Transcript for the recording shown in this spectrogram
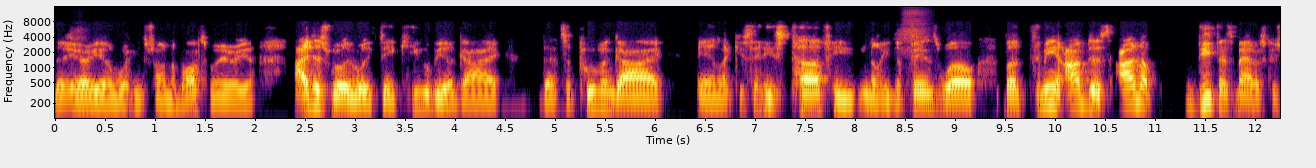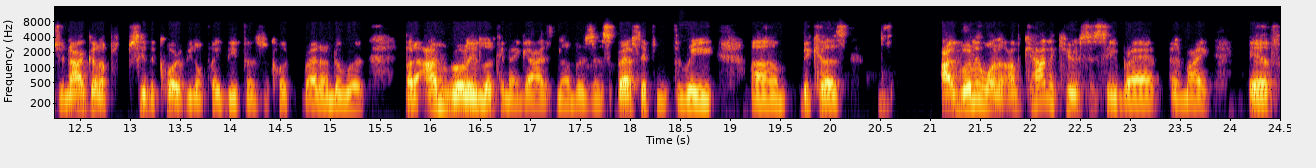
the area where he's from, the Baltimore area. I just really, really think he would be a guy that's a proven guy, and like you said, he's tough. He, you know, he defends well. But to me, I'm just, I know defense matters because you're not going to see the court if you don't play defense with Coach Brad Underwood. But I'm really looking at guys' numbers, especially from three, um, because I really want to. I'm kind of curious to see Brad and Mike if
